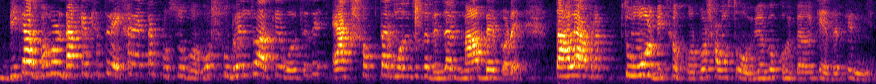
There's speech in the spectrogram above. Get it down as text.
বিকাশ ভবন ডাকের ক্ষেত্রে এখানে একটা প্রশ্ন করব। শুভেন্দু আজকে বলছে যে, এক সপ্তাহের মধ্যে যদি রেজাল্ট না বের করে, তাহলে আমরা তুমুল বিক্ষোভ করব সমস্ত অভিভাবক, অভিভাবককে এদেরকে নিয়ে।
